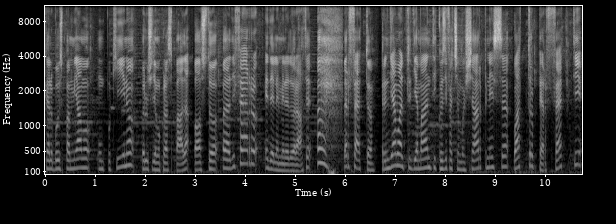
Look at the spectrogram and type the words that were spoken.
Lo spammiamo un pochino, poi lo uccidiamo con la spada. Posto, spada di ferro e delle mele dorate. Ah, perfetto. Prendiamo altri diamanti, così facciamo sharpness. 4 perfetti.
